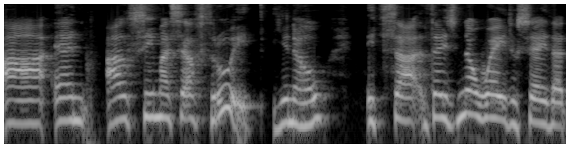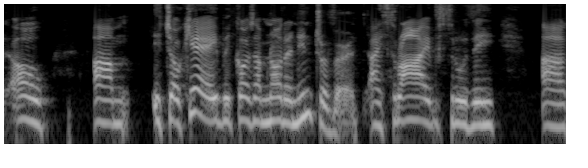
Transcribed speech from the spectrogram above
uh, and I'll see myself through it." You know, it's uh, there is no way to say that. Oh, um, it's okay because I'm not an introvert. I thrive through the uh,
